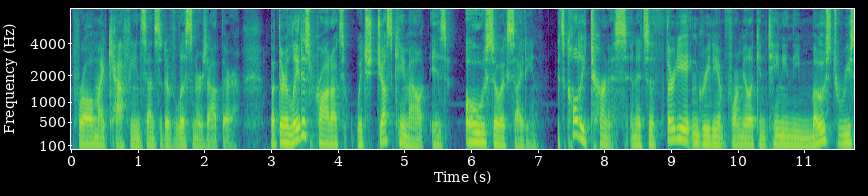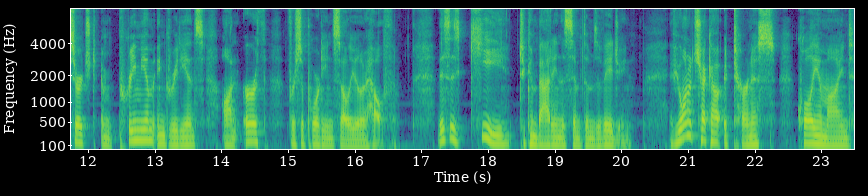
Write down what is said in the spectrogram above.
for all my caffeine sensitive listeners out there. But their latest product, which just came out, is oh so exciting. It's called Eternus, and it's a 38 ingredient formula containing the most researched and premium ingredients on Earth for supporting cellular health. This is key to combating the symptoms of aging. If you want to check out Eternus, Qualia Mind,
